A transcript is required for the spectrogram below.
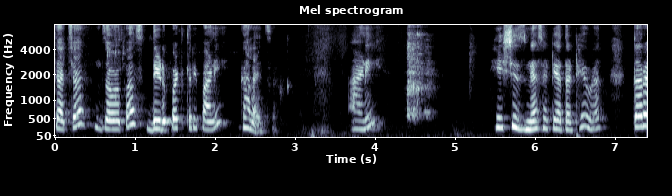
त्याच्या जवळपास दीडपट तरी पाणी घालायचं. आणि हे शिजण्यासाठी आता ठेवूयात. तर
